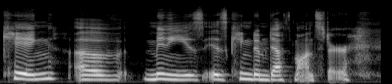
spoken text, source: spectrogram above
king of minis is kingdom death monster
